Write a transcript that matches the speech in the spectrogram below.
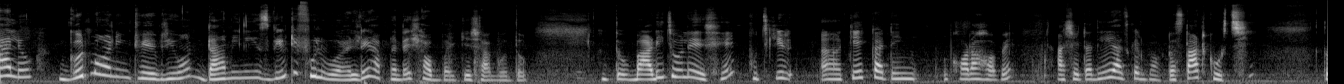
Hello good morning to everyone. Damini's beautiful ওয়ার্ল্ডে আপনাদের সবাইকে স্বাগত। তো বাড়ি চলে এসে পুচকির কেক কাটিং করা হবে আর সেটা দিয়েই আজকের ব্লগটা স্টার্ট করছি। তো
